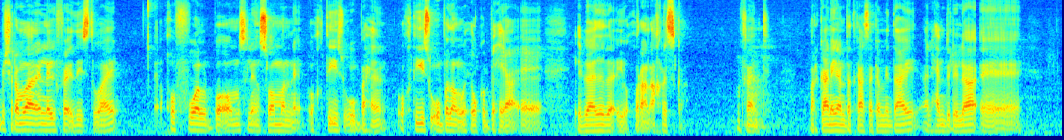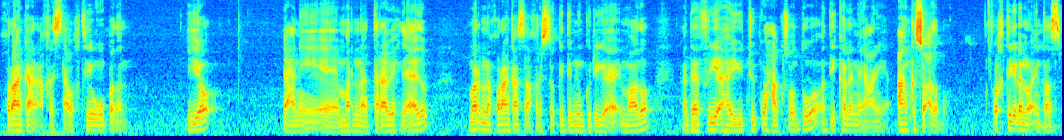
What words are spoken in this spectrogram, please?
bisha ramadaan in laga faa'iidaysto waaye. Qof walba oo muslim soomane waqtigiisa ugu baxeen waqtigiisa ugu badan wuxuu ka bixiyaa ee cibaadada iyo qur'aan akhriska. Ma fahamte marka anigan dadkaasa ka mid ahay alxamdulilah ee qur'aankaan akhristaa waqtiga ugu badan. Iyo yacni ee, marna taraawiixda aado. Marna qur'aankaas akhristo kadibna guriga imaado. Haddaa free ahay youtube waxaa ku soo duubo haddii kalena yacni aan ka socdaba waqtiga dhan waa intaas.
